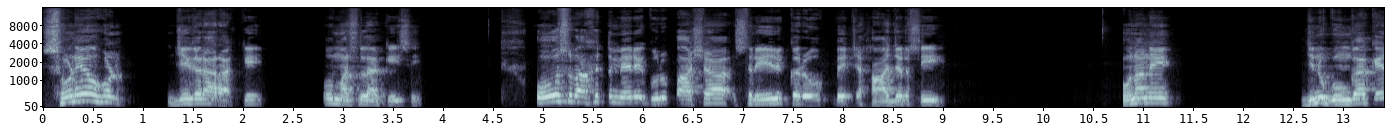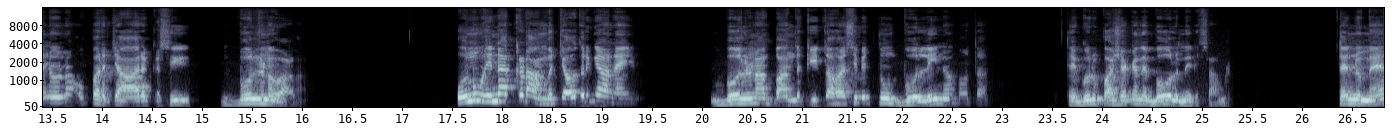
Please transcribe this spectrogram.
ਸੁਣਿਓ ਹੁਣ, ਜਿਗਰਾ ਰੱਖ ਕੇ, ਉਹ ਮਸਲਾ ਕੀ ਸੀ? ਉਸ ਵਕਤ ਮੇਰੇ ਗੁਰੂ ਪਾਸ਼ਾ ਸਰੀਰਕ ਰੂਪ ਵਿੱਚ ਹਾਜ਼ਰ ਸੀ। ਉਹਨਾਂ ਨੇ ਜਿਹਨੂੰ ਗੂੰਗਾ ਕਹਿੰਦੇ ਨਾ, ਉਹ ਪ੍ਰਚਾਰਕ ਸੀ, ਬੋਲਣ ਵਾਲਾ। ਉਹਨੂੰ ਇਹਨਾਂ ਕੜਾਮ ਚੌਧਰੀਆਂ ਨੇ ਬੋਲਣਾ ਬੰਦ ਕੀਤਾ ਹੋਇਆ ਸੀ ਵੀ ਤੂੰ ਬੋਲੀ ਨਾ ਬਹੁਤਾ। ਤੇ ਗੁਰੂ ਪਾਸ਼ਾ ਕਹਿੰਦੇ, ਬੋਲ ਮੇਰੇ ਸਾਹਮਣੇ। ਤੈਨੂੰ ਮੈਂ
